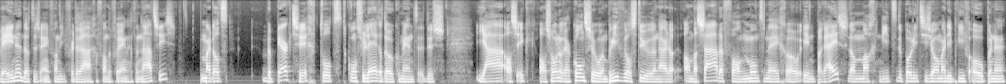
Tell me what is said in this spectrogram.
Wenen. Dat is een van die verdragen van de Verenigde Naties. Maar dat beperkt zich tot consulaire documenten. Dus ja, als ik als honorair consul een brief wil sturen naar de ambassade van Montenegro in Parijs, dan mag niet de politie zomaar die brief openen,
